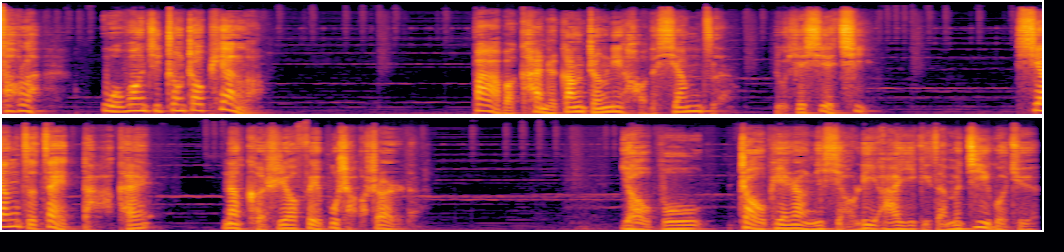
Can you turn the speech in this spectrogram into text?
糟了，我忘记装照片了。爸爸看着刚整理好的箱子，有些泄气。箱子再打开。那可是要费不少事儿的。要不照片让你小丽阿姨给咱们寄过去？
